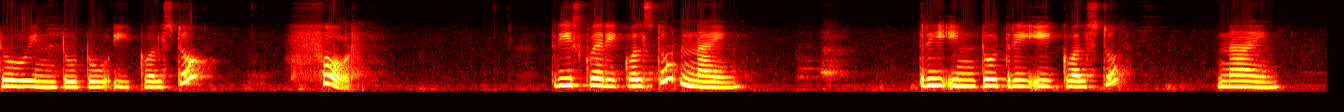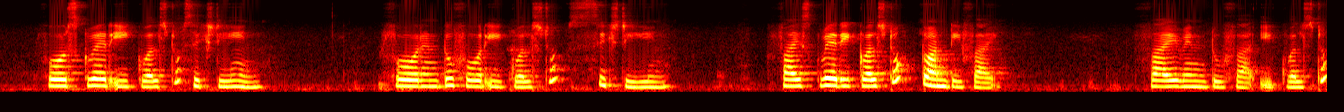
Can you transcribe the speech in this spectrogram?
Two into two equals to four. Three square equals to nine. Three into three equals to nine. Four square equals to sixteen. Four into four equals to sixteen. Five square equals to twenty-five. Five into five equals to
